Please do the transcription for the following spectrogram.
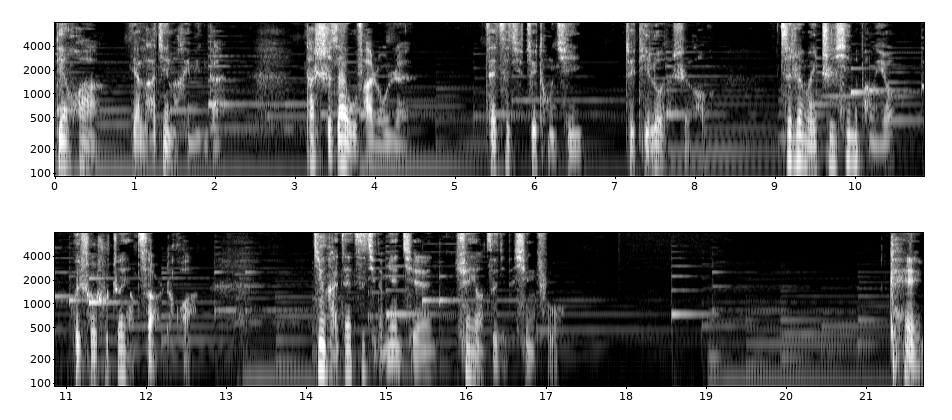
电话。也拉进了黑名单。他实在无法容忍，在自己最痛心、最低落的时候，自认为知心的朋友会说出这样刺耳的话，竟还在自己的面前炫耀自己的幸福。K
